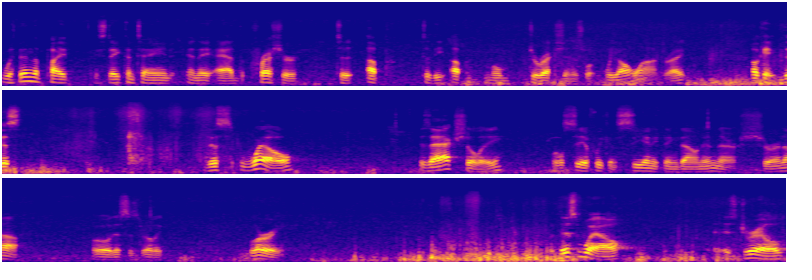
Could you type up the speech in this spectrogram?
within the pipe, they stay contained, and they add the pressure to up to the up direction is what we all want, right? Okay, this this well is actually, we'll see if we can see anything down in there. Sure enough. Oh, this is really blurry. But this well is drilled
